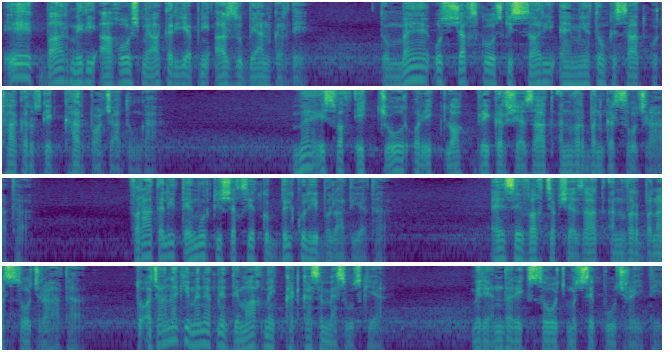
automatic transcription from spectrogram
ایک بار میری آغوش میں آ کر یہ اپنی آرزو بیان کر دے تو میں اس شخص کو اس کی ساری اہمیتوں کے ساتھ اٹھا کر اس کے گھر پہنچا دوں گا۔ میں اس وقت ایک چور اور ایک لاک بریکر شہزاد انور بن کر سوچ رہا تھا۔ فرات علی تیمور کی شخصیت کو بالکل ہی بھلا دیا تھا۔ ایسے وقت جب شہزاد انور بنا سوچ رہا تھا، تو اچانک ہی میں نے اپنے دماغ میں ایک کھٹکا سے محسوس کیا۔ میرے اندر ایک سوچ مجھ سے پوچھ رہی تھی،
